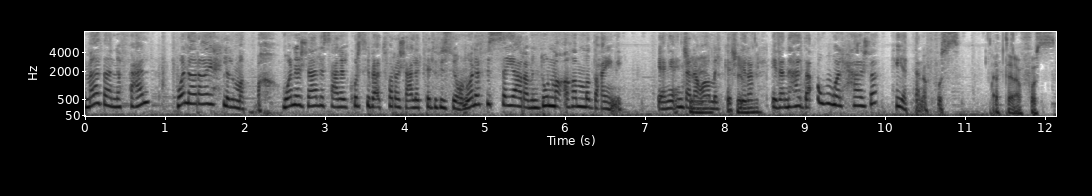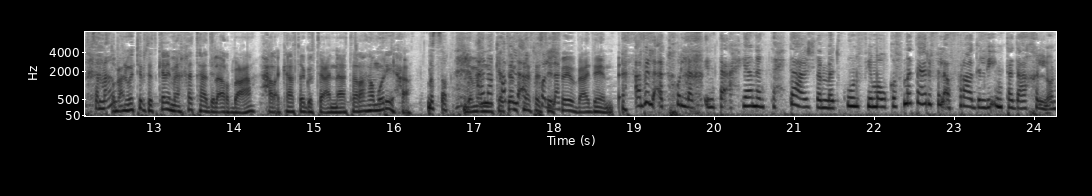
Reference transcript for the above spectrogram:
ماذا نفعل؟ وأنا رايح للمطبخ. وأنا جالس على الكرسي بتفرج على التلفزيون. وأنا في السيارة من دون ما أغمض عيني. يعني عندنا جميل. عوامل كثيرة. اذا هذا أول حاجة هي التنفس. التنفس. تمام. طبعا وانت بتتكلمي أخذت هذه الأربعة حركات اللي قلت عنها تراها مريحة. بالضبط. لما أنا قبل نفسي لك. شوي وبعدين. قبل أدخل لك أنت أحيانا تحتاج لما تكون في موقف ما تعرف الأفراد اللي أنت داخلهم.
